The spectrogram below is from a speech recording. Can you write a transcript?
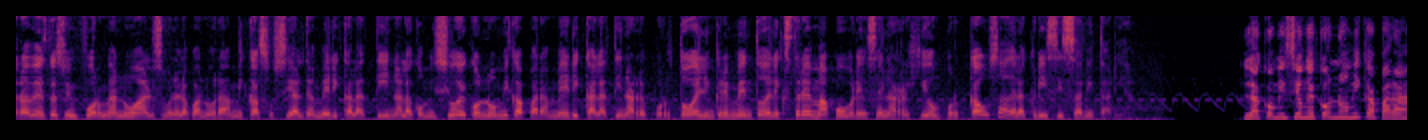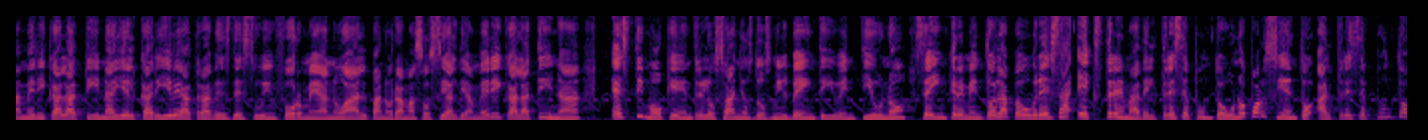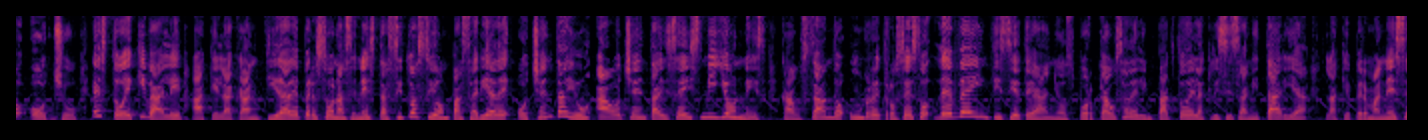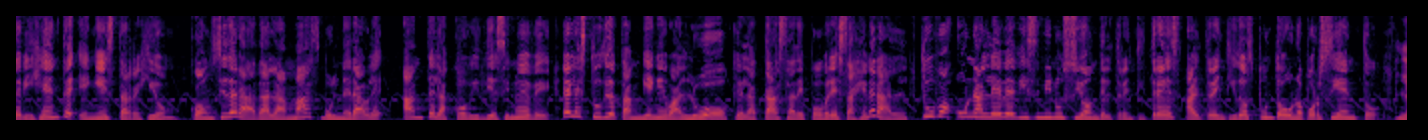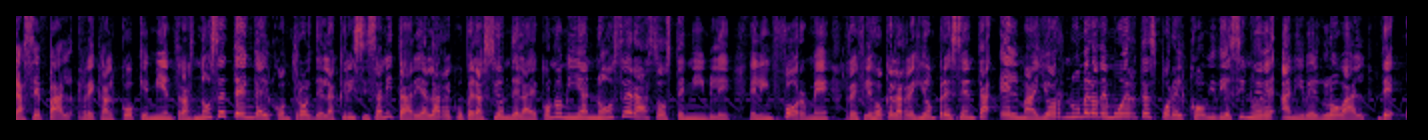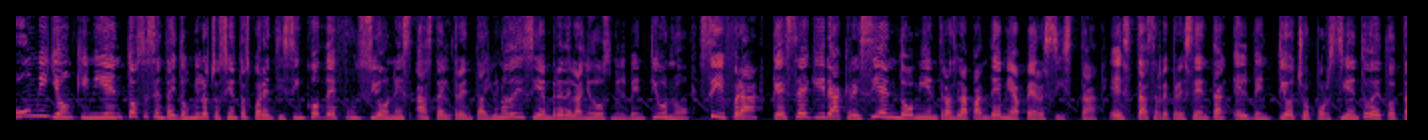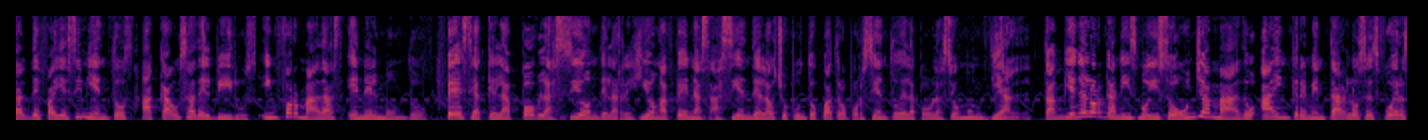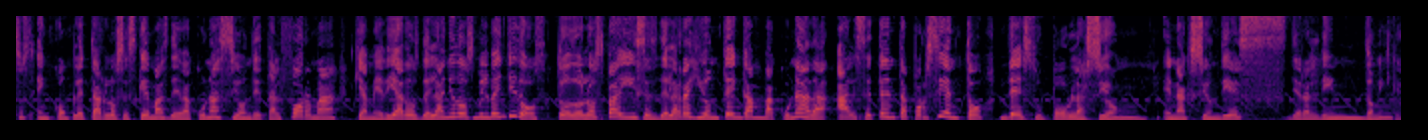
A través de su informe anual sobre la panorámica social de América Latina, la Comisión Económica para América Latina reportó el incremento de la extrema pobreza en la región por causa de la crisis sanitaria. La Comisión Económica para América Latina y el Caribe, a través de su informe anual Panorama Social de América Latina, estimó que entre los años 2020 y 2021 se incrementó la pobreza extrema del 13.1% al 13.8%. Esto equivale a que la cantidad de personas en esta situación pasaría de 81 a 86 millones, causando un retroceso de 27 años por causa del impacto de la crisis sanitaria, la que permanece vigente en esta región, considerada la más vulnerable ante la COVID-19. El estudio también evaluó que la tasa de pobreza general tuvo una leve disminución del 33 al 32.1%. La CEPAL recalcó que mientras no se tenga el control de la crisis sanitaria, la recuperación de la economía no será sostenible. El informe reflejó que la región presenta el mayor número de muertes por el COVID-19 a nivel global de 1.562.840 25 defunciones hasta el 31 de diciembre del año 2021, cifra que seguirá creciendo mientras la pandemia persista. Estas representan el 28% de total de fallecimientos a causa del virus informadas en el mundo. Pese a que la población de la región apenas asciende al 8.4% de la población mundial, también el organismo hizo un llamado a incrementar los esfuerzos en completar los esquemas de vacunación de tal forma que a mediados del año 2021 2022 todos los países de la región tengan vacunada al 70% de su población. En Acción 10, Geraldine Domínguez.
